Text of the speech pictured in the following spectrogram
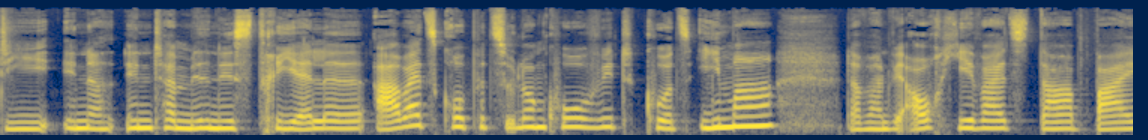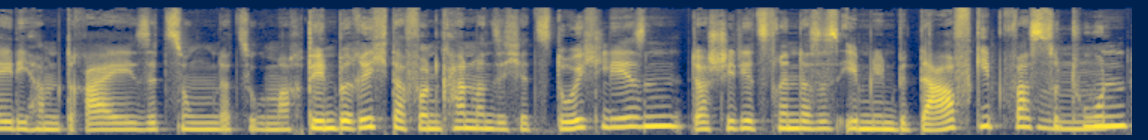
die interministerielle Arbeitsgruppe zu Long-Covid, kurz IMA, da waren wir auch jeweils dabei. Die haben drei Sitzungen dazu gemacht. Den Bericht davon kann man sich jetzt durchlesen. Da steht jetzt drin, dass es eben den Bedarf gibt, was zu tun.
